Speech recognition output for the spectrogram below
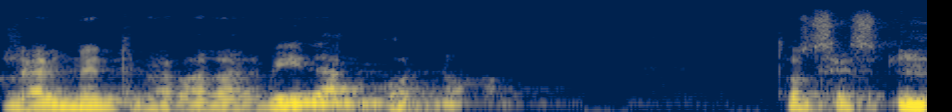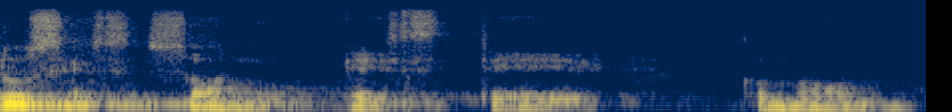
¿Realmente me va a dar vida o no? Entonces, luces son este, como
